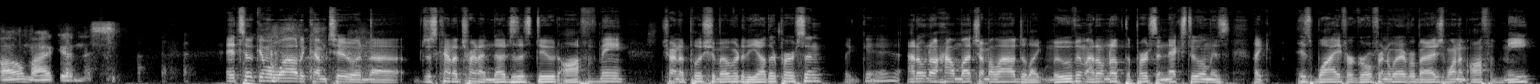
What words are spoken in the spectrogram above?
oh my goodness. It took him a while to come to, and uh, just kind of trying to nudge this dude off of me, trying to push him over to the other person. Like, eh, I don't know how much I'm allowed to like move him. I don't know if the person next to him is like his wife or girlfriend or whatever, but I just want him off of me.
